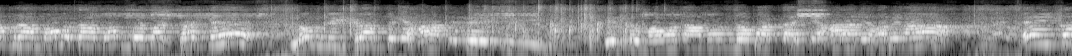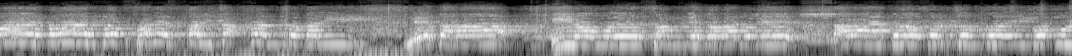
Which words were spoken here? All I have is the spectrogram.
আমরা মমতা বন্দ্যোপাধ্যায়কে নন্দীগ্রাম থেকে হারাতে পেরেছি। কিন্তু মমতা বন্দ্যোপাধ্যায়কে হারাতে হবে না। এই তোমায় তোমায় যোগ সাজেশকারী চক্রান্তকারী নেতারা তৃণমূলের সঙ্গে যোগাযোগে তারা এখনও পর্যন্ত এই গোকুল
